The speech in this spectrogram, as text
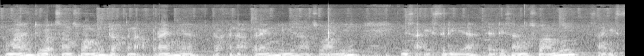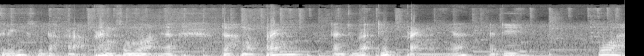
kemarin juga sang suami udah kena prank ya udah kena prank ini sang suami ini sang istri ya. Jadi sang suami sang istri sudah kena prank semua ya. Udah ngeprank dan juga di prank ya. Jadi wah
